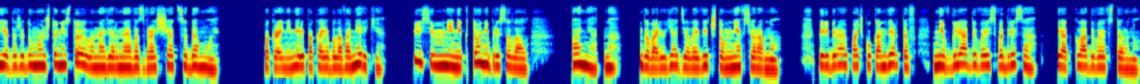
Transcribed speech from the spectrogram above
Я даже думаю, что не стоило, наверное, возвращаться домой. По крайней мере, пока я была в Америке. Писем мне никто не присылал. Понятно, говорю я, делая вид, что мне все равно. Перебираю пачку конвертов, не вглядываясь в адреса и откладывая в сторону.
